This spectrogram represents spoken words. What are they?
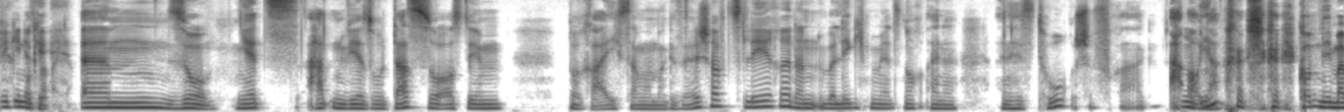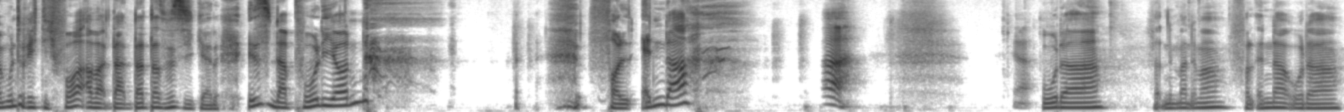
wir, gehen jetzt okay. weiter. Ähm, so, jetzt hatten wir so das so aus dem Bereich, sagen wir mal, Gesellschaftslehre. Dann überlege ich mir jetzt noch eine, eine historische Frage. Ah, oh mhm. oh ja. Kommt in meinem Unterricht nicht vor, aber da, da, das wüsste ich gerne. Ist Napoleon Vollender? Ah. Ja. Oder, was nimmt man immer? Vollender oder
